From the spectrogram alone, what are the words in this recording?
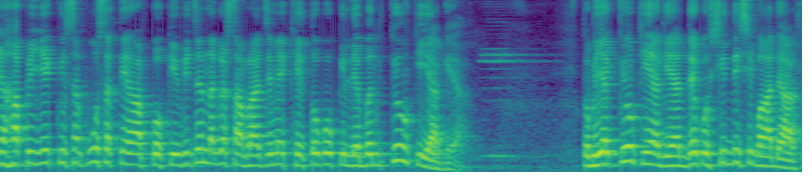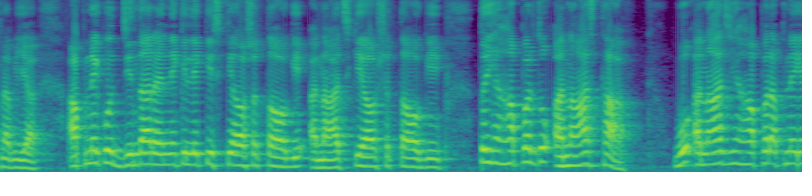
यहाँ पे ये क्वेश्चन पूछ सकते हैं आपको कि विजयनगर साम्राज्य में खेतों को किले बंद क्यों किया गया? तो भैया, क्यों किया गया? देखो सीधी सी बात ध्यान रखना भैया, अपने को ज़िंदा रहने के लिए किसकी आवश्यकता होगी? अनाज की आवश्यकता होगी। तो यहाँ पर जो अनाज था, वो अनाज यहाँ पर अपने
